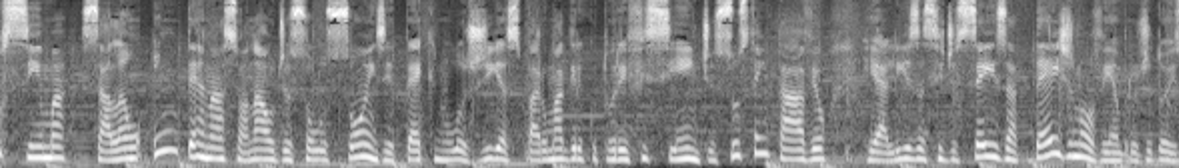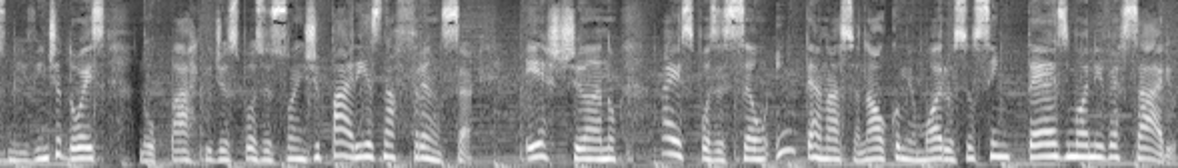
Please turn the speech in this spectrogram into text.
O CIMA, Salão Internacional de Soluções e Tecnologias para uma Agricultura Eficiente e Sustentável, realiza-se de 6 a 10 de novembro de 2022 no Parque de Exposições de Paris, na França. Este ano, a exposição internacional comemora o seu centésimo aniversário.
